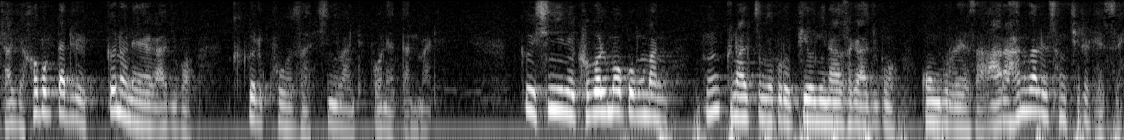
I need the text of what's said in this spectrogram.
자기 허벅다리를 끊어내가지고 그걸 구워서 스님한테 보냈단 말이에요. 그 스님이 그걸 먹고 그만 응? 그날 저녁으로 병이 나서 가지고 공부를 해서 아라한가를 성취를 했어요.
